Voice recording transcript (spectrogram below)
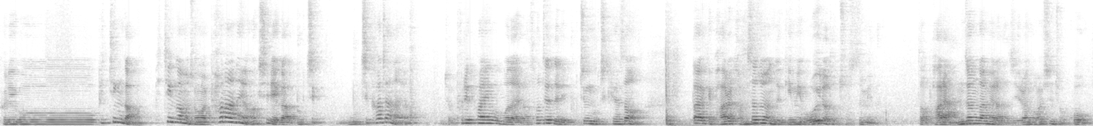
그리고 피팅감 피팅감은 정말 편안해요. 확실히 얘가 묵직 묵직하잖아요. 저 프리 5보다 이런 소재들이 묵직묵직해서 딱 이렇게 발을 감싸주는 느낌이 오히려 더 좋습니다. 더 발의 안정감이라든지 이런 거 훨씬 좋고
